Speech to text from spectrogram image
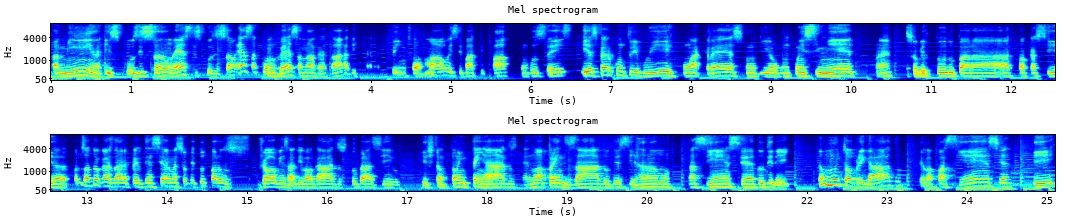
a minha exposição, essa exposição, essa conversa, na verdade, é informal, esse bate-papo com vocês, e espero contribuir com o acréscimo de algum conhecimento né? sobretudo para a advocacia, para os advogados da área previdenciária, mas sobretudo para os jovens advogados do Brasil que estão tão empenhados né, no aprendizado desse ramo da ciência do direito. Então, muito obrigado pela paciência e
